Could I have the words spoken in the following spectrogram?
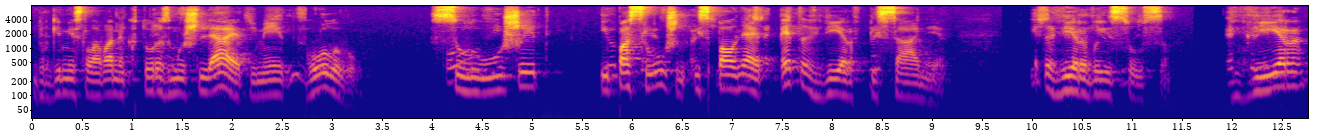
другими словами, кто размышляет, имеет голову, слушает и послушен, исполняет, это вера в Писание, это вера в Иисуса, вера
